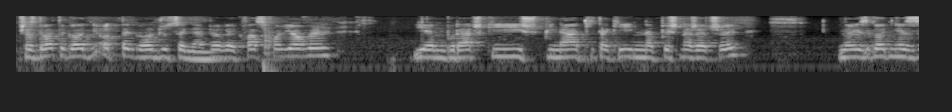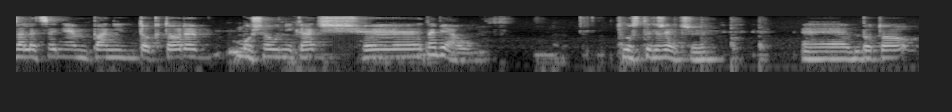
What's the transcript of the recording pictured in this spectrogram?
przez dwa tygodnie od tego odrzucenia biorę kwas foliowy, jem buraczki, szpinaki, takie inne pyszne rzeczy. No i zgodnie z zaleceniem pani doktor muszę unikać e, nabiału, tłustych rzeczy, e, bo to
